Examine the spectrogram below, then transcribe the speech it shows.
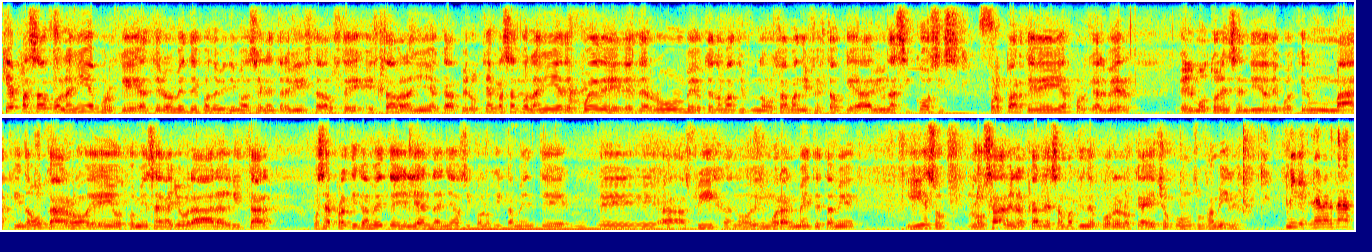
¿Qué ha pasado con la niña? Porque anteriormente cuando vinimos a hacer la entrevista, usted estaba la niña acá, pero ¿qué ha pasado con la niña después del derrumbe? Usted nos ha manifestado que había una psicosis por parte de ella, porque al ver el motor encendido de cualquier máquina o carro, ellos comienzan a llorar, a gritar. O sea, prácticamente le han dañado psicológicamente eh, a, su hija, ¿no? Eh, moralmente también. Y eso lo sabe el alcalde de San Martín de Porres lo que ha hecho con su familia. Mire, la verdad,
